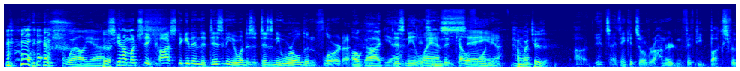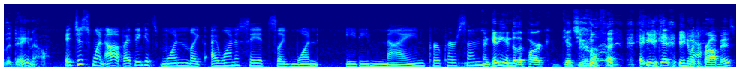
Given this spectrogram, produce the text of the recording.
well, yeah. See how much they cost to get into Disney? What is it, Disney World in Florida? Oh, God, yeah. Disneyland in. California. How much is it? Uh, it's I think it's over 150 bucks for the day now. It just went up. I think it's one like I want to say it's like one eighty nine per person. And getting into the park gets you nothing. And you get You know what the problem is?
